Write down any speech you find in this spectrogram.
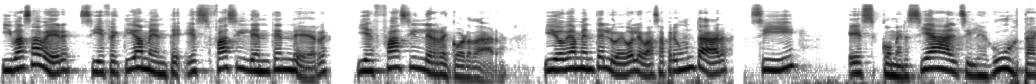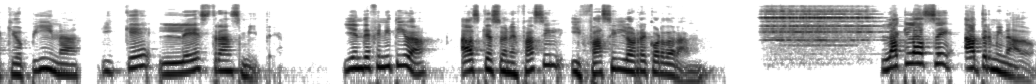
Y vas a ver si efectivamente es fácil de entender y es fácil de recordar. Y obviamente luego le vas a preguntar si es comercial, si les gusta, qué opina y qué les transmite. Y en definitiva, haz que suene fácil y fácil lo recordarán. La clase ha terminado.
